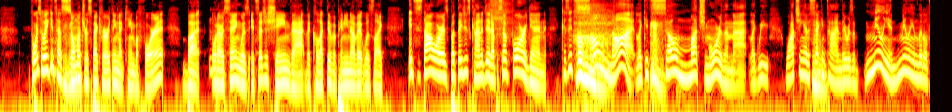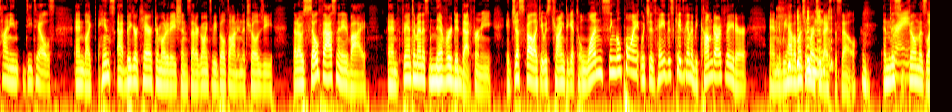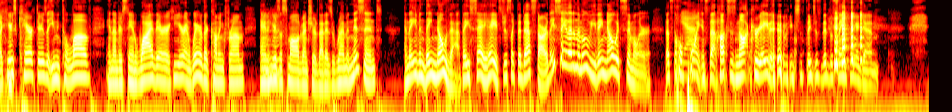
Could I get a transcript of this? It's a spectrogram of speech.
Force Awakens has mm-hmm. so much respect for everything that came before it. But mm-hmm. what I was saying was, it's such a shame that the collective opinion of it was like, it's Star Wars, but they just kind of did Episode Four again because it's so not like it's so much more than that. Like we watching it a 2nd mm-hmm. time, there was a million, million little tiny details and like hints at bigger character motivations that are going to be built on in the trilogy that I was so fascinated by and Phantom Menace never did that for me. It just felt like it was trying to get to one single point, which is, hey, this kid's going to become Darth Vader, and we have a bunch of merchandise to sell. And this right. film is like, here's characters that you need to love and understand why they're here and where they're coming from. And mm-hmm. here's a small adventure that is reminiscent. And they even they know that. They say, hey, it's just like the Death Star. They say that in the movie. They know it's similar. That's the whole yeah. point. Is that Hux is not creative. he just they just did the same thing again.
